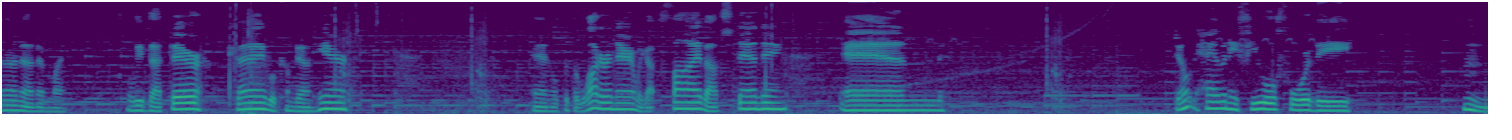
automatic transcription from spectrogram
uh, no, never mind. We'll leave that there. Okay, we'll come down here. And we'll put the water in there. We got five outstanding. And don't have any fuel for the... Hmm.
